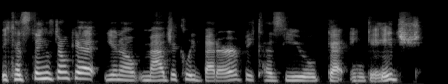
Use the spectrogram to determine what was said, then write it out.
because things don't get, you know, magically better because you get engaged.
